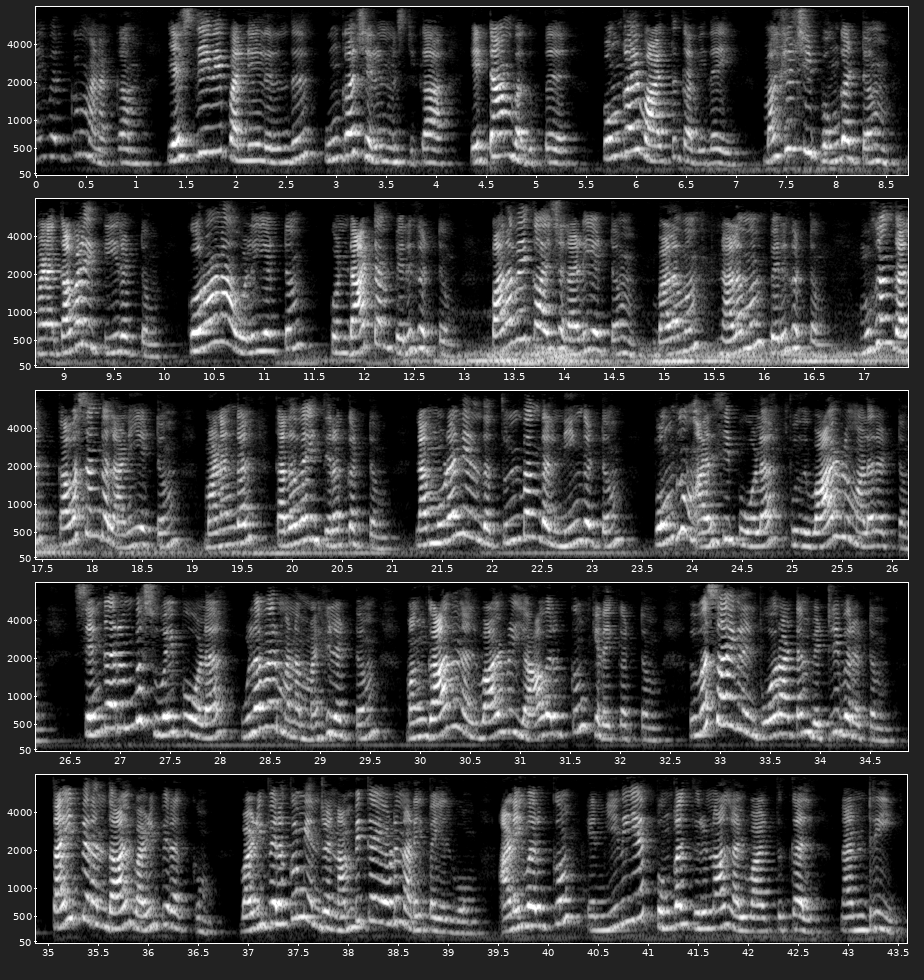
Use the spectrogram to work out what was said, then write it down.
அனைவருக்கும் வணக்கம். எஸ்டிவி பள்ளியிலிருந்து உங்கள் ஷெரின் மிஸ்டிகா எட்டாம் வகுப்பு. பொங்கல் வாழ்த்து கவிதை. மகிழ்ச்சி பொங்கட்டும் மனக்கவலை தீரட்டும் கொரோனா ஒளியட்டும் கொண்டாட்டம் பெருகட்டும் பறவை காய்ச்சல் அழியட்டும் பலமும் நலமும் பெருகட்டும் முகங்கள் கவசங்கள் அணியட்டும் மனங்கள் கதவை திறக்கட்டும் நம்முடன் இருந்த துன்பங்கள் நீங்கட்டும் பொங்கும் அரிசி போல புது வாழ்வு மலரட்டும். செங்கரும்பு சுவை போல உழவர் மனம் மகிழட்டும் மங்காத நல்வாழ்வு யாவருக்கும் கிடைக்கட்டும். விவசாயிகளின் போராட்டம் வெற்றி பெறட்டும். தை பிறந்தால் வழி பிறக்கும். வழி பிறக்கும் என்ற நம்பிக்கையோடு நடைபெயல்வோம். அனைவருக்கும் என் இனிய பொங்கல் திருநாள் நல்வாழ்த்துக்கள். நன்றி.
